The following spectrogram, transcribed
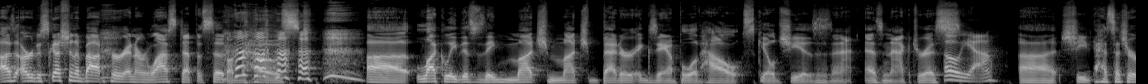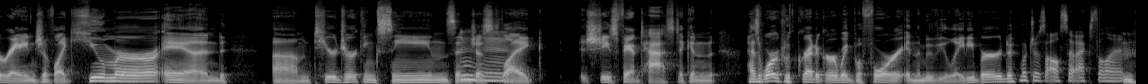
our discussion about her in our last episode on the host, uh, luckily this is a much, much better example of how skilled she is as an, as an actress. Oh, yeah. Uh, she has such a range of like humor and um, tear jerking scenes, and just Mm-hmm. like she's fantastic and has worked with Greta Gerwig before in the movie Ladybird. which was also excellent.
